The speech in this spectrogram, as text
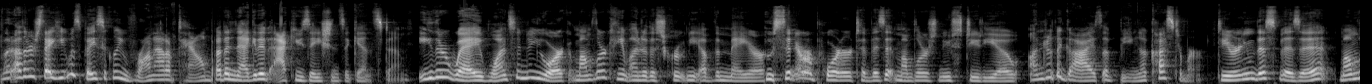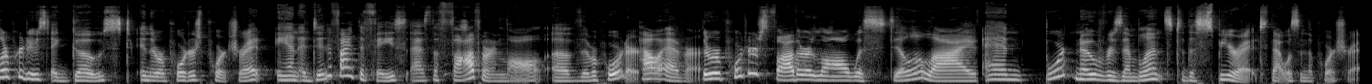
but others say he was basically run out of town by the negative accusations against him. Either way, once in New York, Mumler came under the scrutiny of the mayor, who sent a reporter to visit Mumler's new studio under the guise of being a customer. During this visit, Mumler produced a ghost in the reporter's portrait and identified the face as the father in law of the reporter. However, the reporter's father in law was still alive and bore no resemblance to the spirit that was in the portrait.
